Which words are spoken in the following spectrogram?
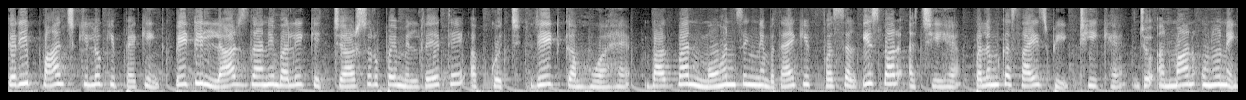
करीब पाँच किलो की पैकिंग पेटी लार्ज दाने वाले के चार सौ मिल रहे थे। अब कुछ रेट कम हुआ है। बागवान मोहन सिंह ने बताया कि फ़सल इस बार अच्छी है पलम का साइज़ भी ठीक है, जो अनुमान उन्होंने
